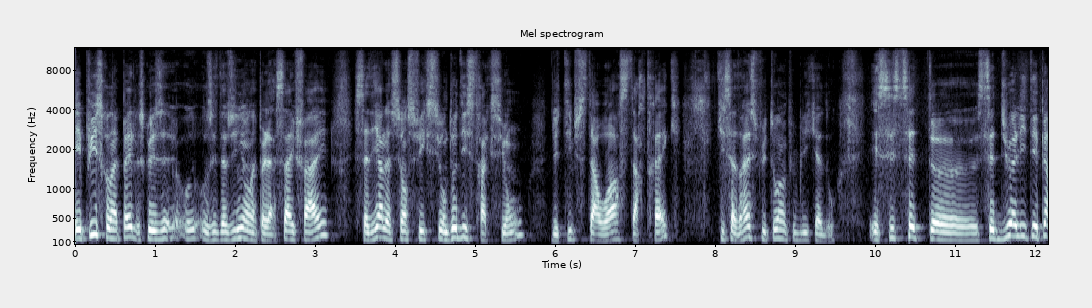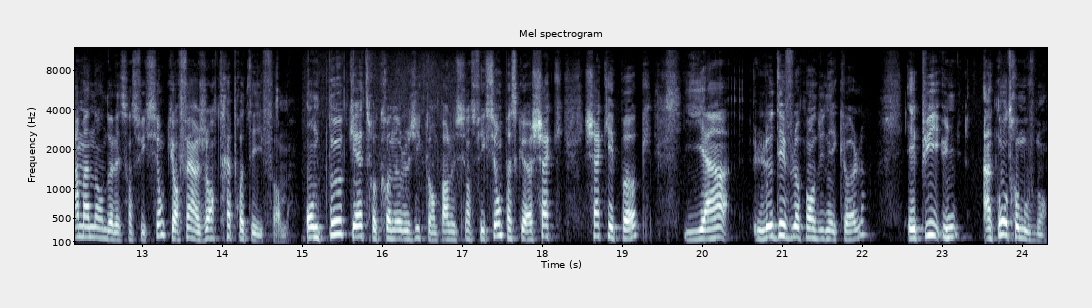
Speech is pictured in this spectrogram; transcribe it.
Et puis ce qu'on appelle, ce que aux États-Unis on appelle la sci-fi, c'est-à-dire la science-fiction de distraction, du type Star Wars, Star Trek, qui s'adresse plutôt à un public ado. Et c'est cette, euh, dualité permanente de la science-fiction qui en fait un genre très protéiforme. On ne peut qu'être chronologique quand on parle de science-fiction parce qu'à chaque, époque, il y a le développement d'une école et puis un contre-mouvement.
